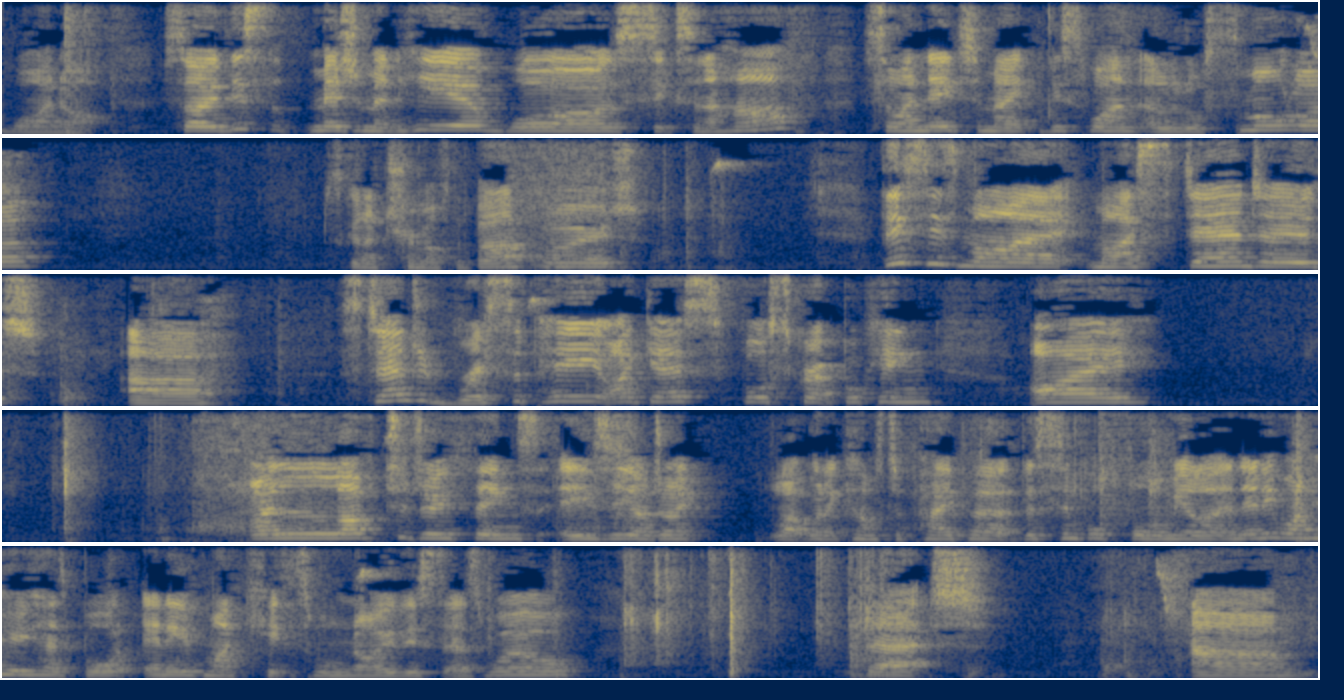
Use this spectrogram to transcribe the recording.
Why not? So this measurement here was six and a half. So I need to make this one a little smaller. Just going to trim off the barcode. This is my my standard uh, standard recipe, I guess, for scrapbooking. I I love to do things easy. I don't like when it comes to paper, the simple formula, and anyone who has bought any of my kits will know this as well, that um,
